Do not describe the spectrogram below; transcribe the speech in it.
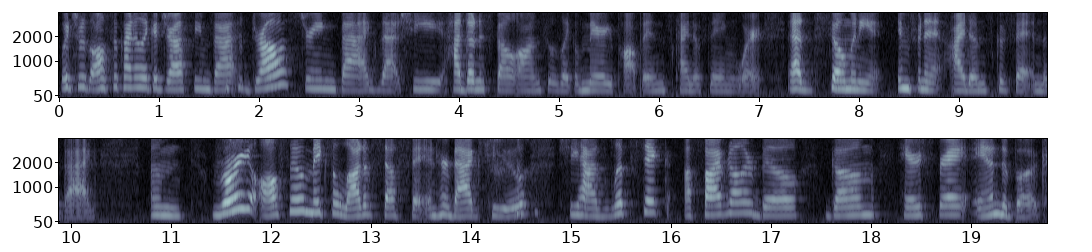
which was also kind of like a drawstring, ba- drawstring bag that she had done a spell on. So it was like a Mary Poppins kind of thing where it had so many infinite items could fit in the bag. Um, Rory also makes a lot of stuff fit in her bag too. she has lipstick, a $5 bill, gum, hairspray, and a book,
